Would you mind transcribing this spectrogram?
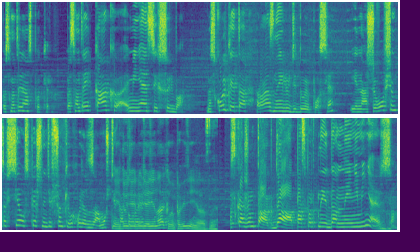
посмотри на спокеров, посмотри, как меняется их судьба. Насколько это разные люди до и после – и наши, в общем-то, все успешные девчонки выходят замуж. Те, Не, которые... люди, люди одинаковые, поведение разное. Скажем так, да, паспортные данные не меняются.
